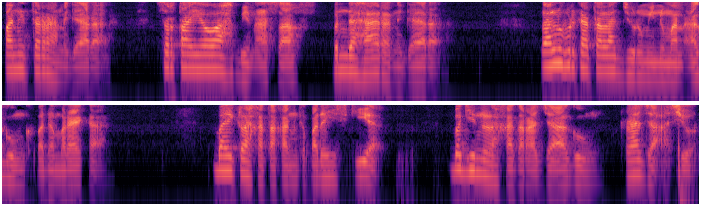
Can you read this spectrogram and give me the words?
panitera negara, serta Yoah bin Asaf, bendahara negara. Lalu berkatalah juru minuman agung kepada mereka, Baiklah katakan kepada Hiskia, beginilah kata Raja Agung, Raja Asyur.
